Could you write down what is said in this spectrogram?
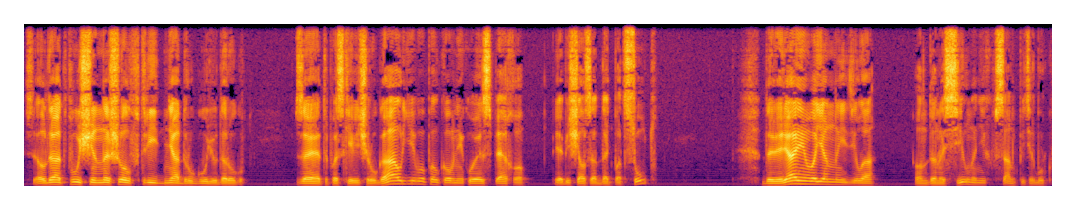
Солдат Пущин нашел в три дня другую дорогу. За это Паскевич ругал его полковнику Эспехо и обещался отдать под суд. Доверяя им военные дела, он доносил на них в Санкт-Петербург.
